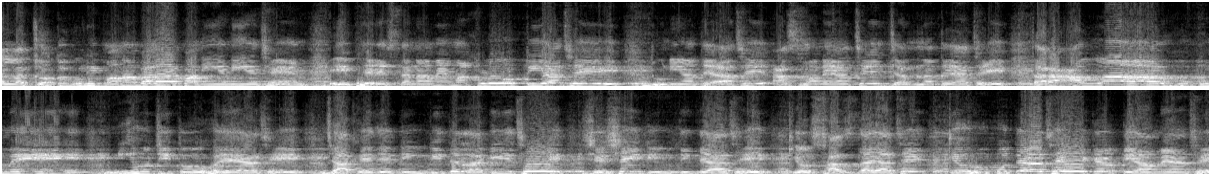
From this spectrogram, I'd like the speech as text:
আল্লাহ যতগুলি বানাবার বানিয়ে নিয়েছেন, এই ফেরেস্তা নামে মাখলুকটি আছে। দুনিয়াতে আছে, আসমানে আছে, জান্নাতে আছে। তারা আল্লাহর হুকুমে নিয়োজিত হয়ে আছে। যাকে যে ডিউটিতে লাগিয়েছে, সে সেই ডিউটিতে আছে। কেউ সাজদায় আছে, কেউ রুকুতে আছে, কেউ কেয়ামে আছে।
